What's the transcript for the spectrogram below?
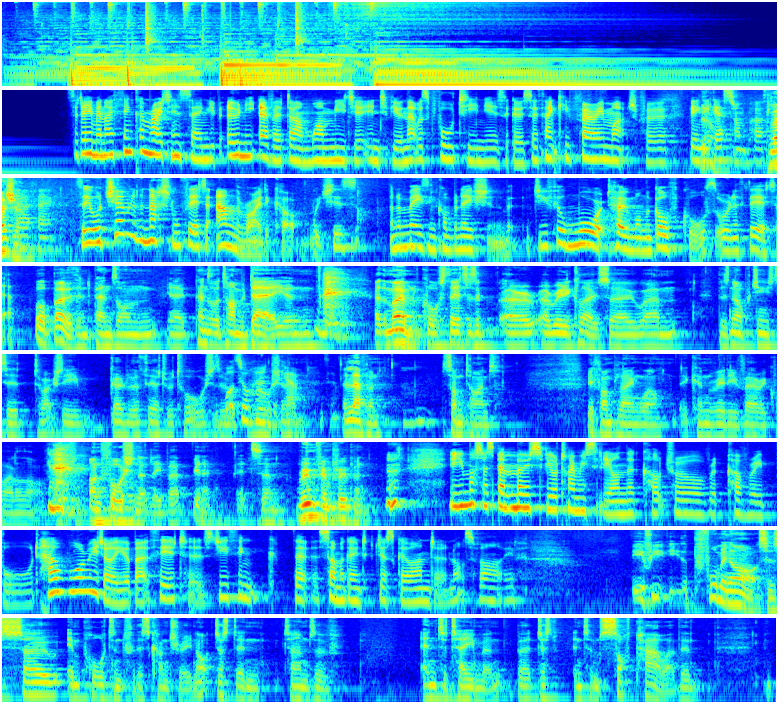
So, Damon, I think I'm right in saying you've only ever done one media interview, and that was 14 years ago. So, thank you very much for being yeah. a guest on Past Pleasure. Perfect. So, you're chairman of the National Theatre and the Ryder Cup, which is an amazing combination. But do you feel more at home on the golf course or in a theatre? Well, both. It depends on you know depends on the time of day. And at the moment, of course, theatres are, are, are, really closed, so um, there's no opportunity to, to actually go to the theatre at all, which is what's a your handicap? Eleven, oh. sometimes. If I'm playing well, it can really vary quite a lot, unfortunately. But you know, it's um, room for improvement. you must have spent most of your time recently on the Cultural Recovery Board. How worried are you about theatres? Do you think that some are going to just go under, not survive? If you, performing arts is so important for this country, not just in terms of entertainment, but just in terms of soft power, the,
